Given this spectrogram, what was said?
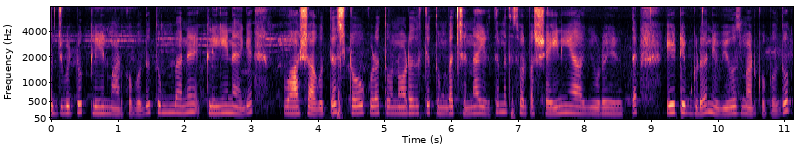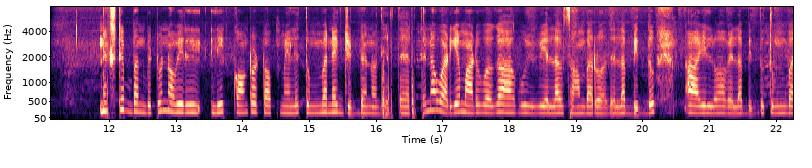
ಉಜ್ಜಿಬಿಟ್ಟು ಕ್ಲೀನ್ ಮಾಡ್ಕೋಬೋದು. ತುಂಬಾ ಕ್ಲೀನಾಗಿ ವಾಶ್ ಆಗುತ್ತೆ. ಸ್ಟವ್ ಕೂಡ ತೊ, ನೋಡೋದಕ್ಕೆ ತುಂಬ ಚೆನ್ನಾಗಿರುತ್ತೆ. ಮತ್ತು ಸ್ವಲ್ಪ ಶೈನಿಯಾಗಿ ಕೂಡ ಇರುತ್ತೆ. ಈ ಟಿಪ್ ಕೂಡ ನೀವು ಯೂಸ್ ಮಾಡ್ಕೋಬೋದು. ನೆಕ್ಸ್ಟ್ ಸ್ಟೆಪ್ ಬಂದುಬಿಟ್ಟು ನಾವು ಇಲ್ಲಿ ಕೌಂಟರ್ ಟಾಪ್ ಮೇಲೆ ತುಂಬಾ ಜಿಡ್ಡು ಅನ್ನೋದು ಇರ್ತಾ ಇರುತ್ತೆ. ನಾವು ಅಡುಗೆ ಮಾಡುವಾಗ ಅವು ಇವು ಎಲ್ಲ ಸಾಂಬಾರು ಅದೆಲ್ಲ ಬಿದ್ದು ಆಯಿಲು ಅವೆಲ್ಲ ಬಿದ್ದು ತುಂಬಾ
